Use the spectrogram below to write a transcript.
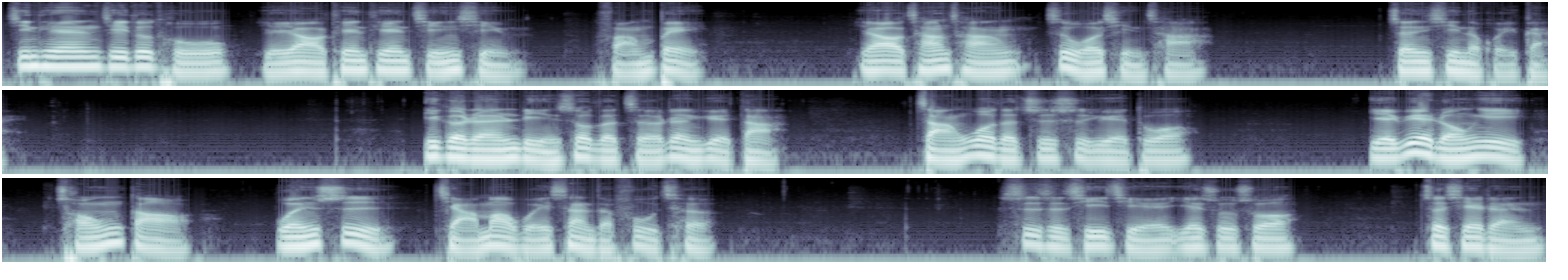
今天基督徒也要天天警醒、防备，要常常自我省察，真心的悔改。一个人领受的责任越大，掌握的知识越多，也越容易重蹈文士假冒为善的复测。四十七节，耶稣说：“这些人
